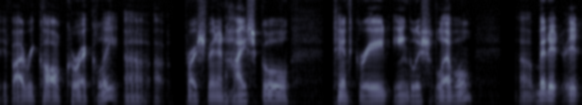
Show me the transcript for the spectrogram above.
if I recall correctly, uh, a freshman in high school, tenth grade English level. Uh, but it it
